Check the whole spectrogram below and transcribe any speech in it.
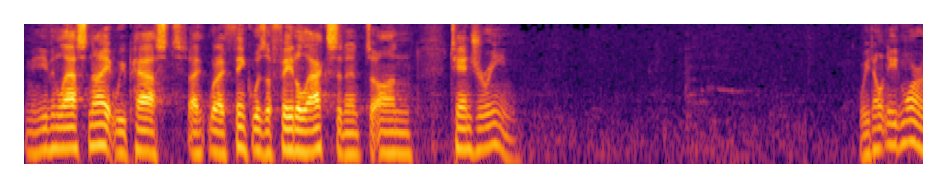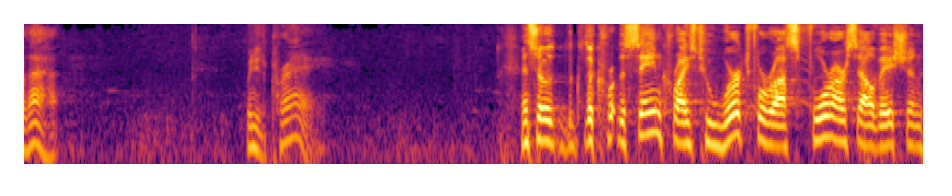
I mean, even last night we passed what I think was a fatal accident on Tangerine. We don't need more of that. We need to pray. And so the, the, the, same Christ who worked for us for our salvation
